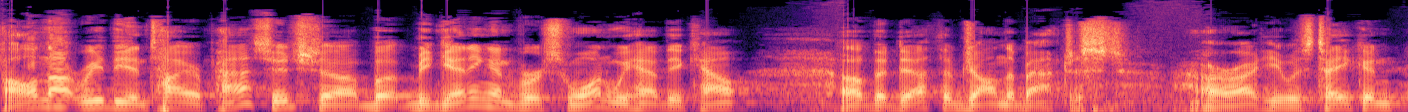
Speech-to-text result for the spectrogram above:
I'll not read the entire passage, uh, but beginning in verse 1, we have the account of the death of John the Baptist. All right, he was taken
